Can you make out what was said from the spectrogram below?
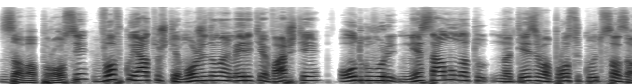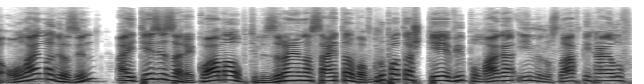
за въпроси, в която ще може да намерите вашите отговори не само на, на тези въпроси, които са за онлайн магазин, а и тези за реклама, оптимизиране на сайта. В групата ще ви помага и Мирослав Михайлов,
